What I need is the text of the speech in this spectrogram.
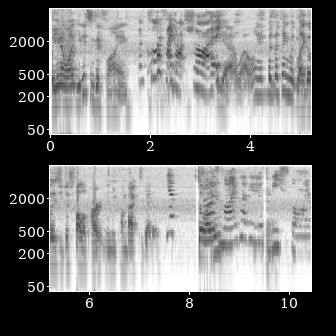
But you know what? You did some good flying. Of course, I got shot. Yeah, well, but the thing with Lego is you just fall apart and then you come back together. Yep. So I think Minecraft, you just respawn.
